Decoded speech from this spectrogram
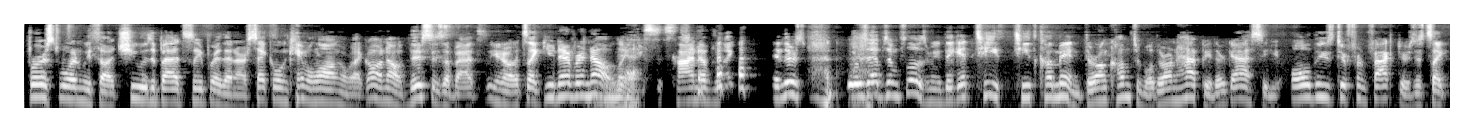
first one we thought she was a bad sleeper. Then our second one came along and we're like oh no this is a bad you know it's like you never know. Like Yes. it's kind of like and there's there's ebbs and flows. I mean they get teeth teeth come in they're uncomfortable they're unhappy they're gassy all these different factors. It's like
